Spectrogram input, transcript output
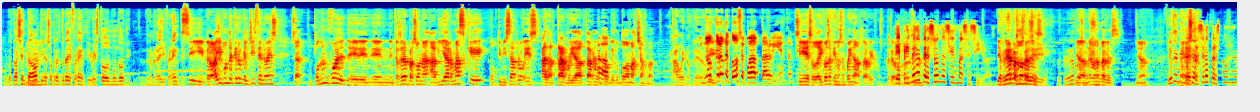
Cuando estás sentado, tienes otra altura diferente y ves todo el mundo de una manera diferente. Sí, pero ahí ponte creo que el chiste no es, o sea, poner un juego de- de- en, en tercera persona a VR más que optimizarlo es adaptarlo y adaptarlo creo que toma más chamba. Ah, bueno, claro. No sí. creo que todo se pueda adaptar bien también. Sí, eso, hay cosas que no se pueden adaptar, viejo. Creo, De primera persona sí es más sencillo. ¿eh? De primera persona tal vez. sí. De primera persona, sí. tal vez. Ya. Yo también, o de sea, tercera persona.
